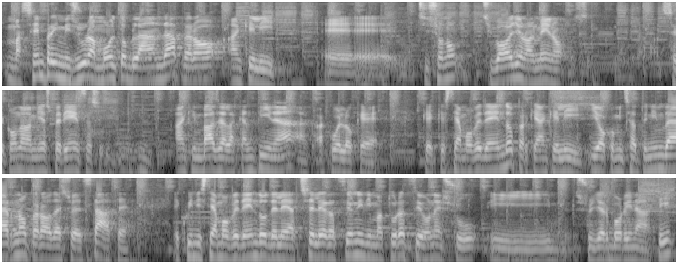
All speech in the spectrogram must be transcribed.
ma sempre in misura molto blanda, però anche lì eh, ci, sono, ci vogliono almeno, secondo la mia esperienza, anche in base alla cantina, a, a quello che, che, che stiamo vedendo, perché anche lì io ho cominciato in inverno, però adesso è estate e quindi stiamo vedendo delle accelerazioni di maturazione su i, sugli erborinati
